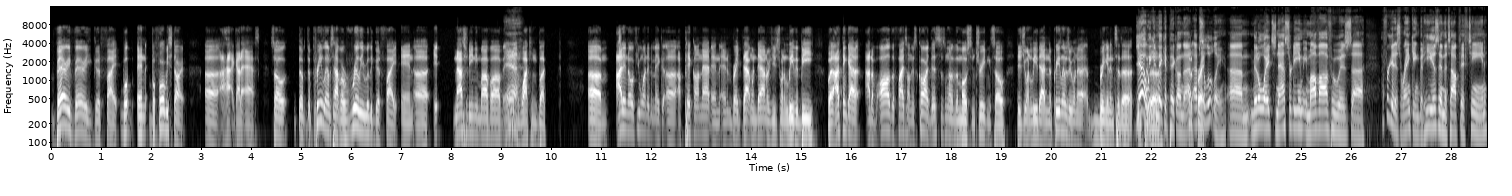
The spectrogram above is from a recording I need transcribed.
Very, very good fight. Well, and before we start, uh, I, I got to ask. So the the prelims have a really, really good fight and uh, it, Nassourdine Imavov yeah. and Joaquin Buck. Um, I didn't know if you wanted to make a, a, pick on that and, and break that one down, or if you just want to leave it be. But I think out, out of all the fights on this card, this is one of the most intriguing. So, did you want to leave that in the prelims, or you want to bring it into the? Yeah, into we the, can make a pick on that. Absolutely. Um, middleweights Nassourdine Imavov, who is uh, I forget his ranking, but he is in the top 15,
